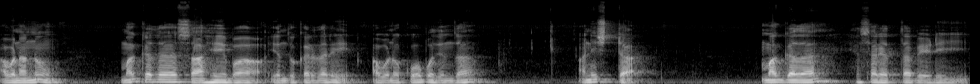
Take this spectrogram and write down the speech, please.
ಅವನನ್ನು ಮಗ್ಗದ ಸಾಹೇಬ ಎಂದು ಕರೆದರೆ ಅವನು ಕೋಪದಿಂದ ಅನಿಷ್ಟ ಮಗ್ಗದ ಹೆಸರೆತ್ತಬೇಡಿ.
